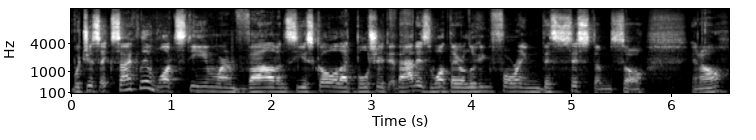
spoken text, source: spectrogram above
which is exactly what Steam and Valve and CSGO, all that bullshit, that is what they're looking for in this system. So, you know,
